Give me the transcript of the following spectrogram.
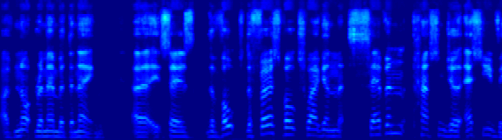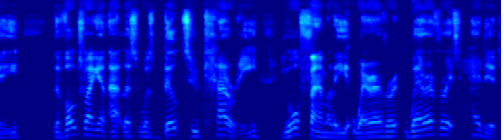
I've not remembered the name. Uh, it says the Volks, the first Volkswagen seven-passenger SUV. The Volkswagen Atlas was built to carry your family wherever wherever it's headed.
